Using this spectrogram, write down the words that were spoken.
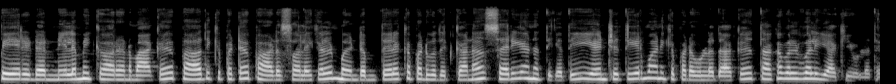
பேரிடர் நிலைமை காரணமாக பாதிக்கப்பட்ட பாடசாலைகள் மீண்டும் திறக்கப்படுவதற்கான சரியான திகதி என்று தீர்மானிக்கப்பட உள்ளதாக தகவல் வெளியாகியுள்ளது.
